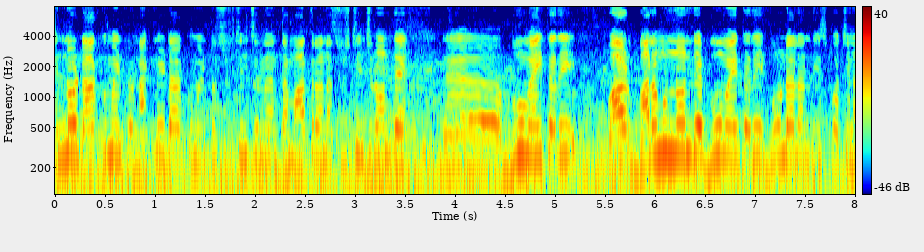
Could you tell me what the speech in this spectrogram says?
ఎన్నో డాక్యుమెంట్లు నకిలీ డాక్యుమెంట్లు సృష్టించినంత మాత్రాన సృష్టించినోందే భూమి అవుతుంది వాడు బలమున్నోందే భూమి అవుతుంది గూండాలను తీసుకొచ్చిన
